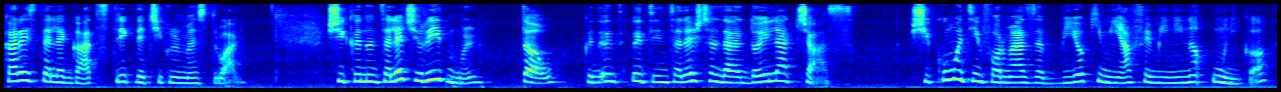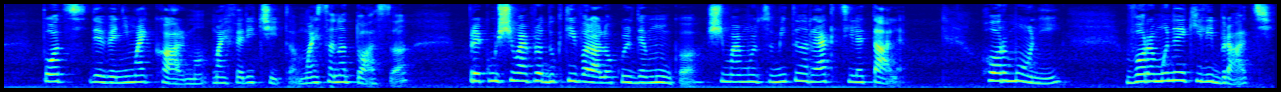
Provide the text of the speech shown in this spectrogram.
care este legat strict de ciclul menstrual. Și când înțelegi ritmul tău, când îți înțelegi cel de-al doilea ceas, și cum îți informează biochimia feminină unică, poți deveni mai calmă, mai fericită, mai sănătoasă, precum și mai productivă la locul de muncă și mai mulțumit în reacțiile tale. Hormonii vor rămâne echilibrați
